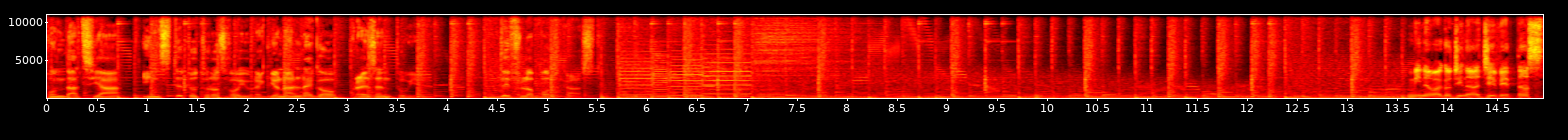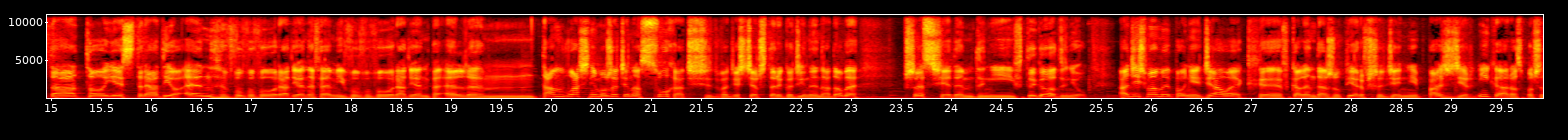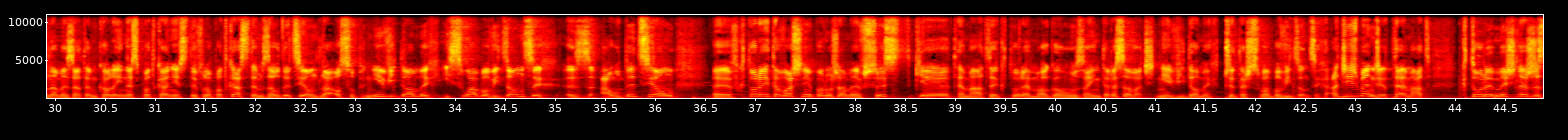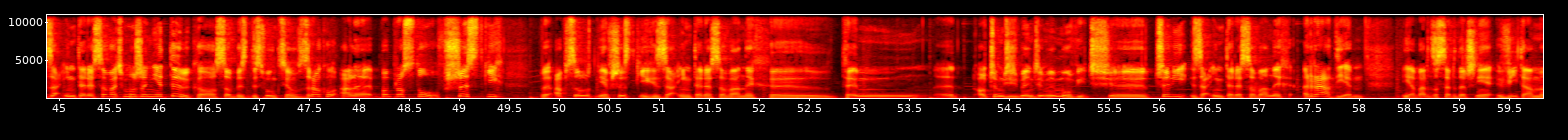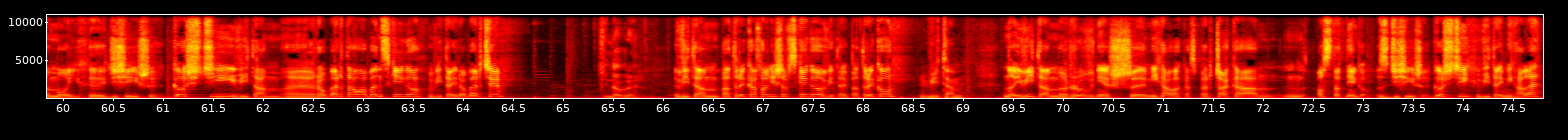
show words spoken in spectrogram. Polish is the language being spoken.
Fundacja Instytut Rozwoju Regionalnego prezentuje Tyflo Podcast. Minęła godzina 19, to jest Radio N, www.radio.nfm i www.radio.npl. Tam właśnie możecie nas słuchać 24 godziny na dobę przez 7 dni w tygodniu. A dziś mamy poniedziałek, w kalendarzu pierwszy dzień października. Rozpoczynamy zatem kolejne spotkanie z Tyflo Podcastem, z audycją dla osób niewidomych i słabowidzących, z audycją, e, w której to właśnie poruszamy wszystkie tematy, które mogą zainteresować niewidomych czy też słabowidzących. A dziś będzie temat, który myślę, że zainteresować może nie tylko osoby z dysfunkcją wzroku, ale po prostu wszystkich, absolutnie wszystkich zainteresowanych e, tym, o czym dziś będziemy mówić, e, czyli zainteresowanych radiem. Ja bardzo serdecznie witam moich dzisiejszych gości. Witam e, Roberta Łabęckiego. Witaj, Robercie. Dzień dobry. Witam Patryka Faliszewskiego. Witaj, Patryku. Witam. No i witam również Michała Kasperczaka, ostatniego z dzisiejszych gości. Witaj, Michale.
